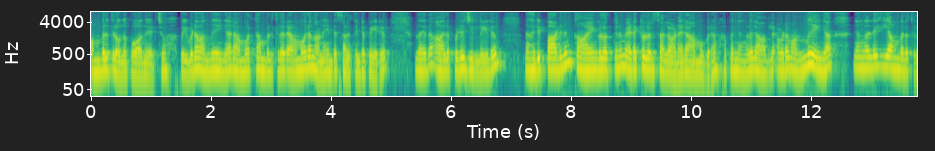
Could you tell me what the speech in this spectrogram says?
അമ്പലത്തിലൊന്ന് പോകാമെന്ന് വിചാരിച്ചു. അപ്പോൾ ഇവിടെ വന്നു കഴിഞ്ഞാൽ രാമപുരത്ത് അമ്പലത്തിൽ രാമപുരം എന്നാണ് എന്റെ സ്ഥലത്തിന്റെ പേര്. അതായത് ആലപ്പുഴ ജില്ലയിൽ ഹരിപ്പാടിനും കായംകുളത്തിനും ഇടയ്ക്കുള്ളൊരു സ്ഥലമാണ് രാമപുരം. അപ്പം ഞങ്ങൾ രാവിലെ അവിടെ വന്നു കഴിഞ്ഞാൽ ഞങ്ങളുടെ ഈ അമ്പലത്തിൽ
